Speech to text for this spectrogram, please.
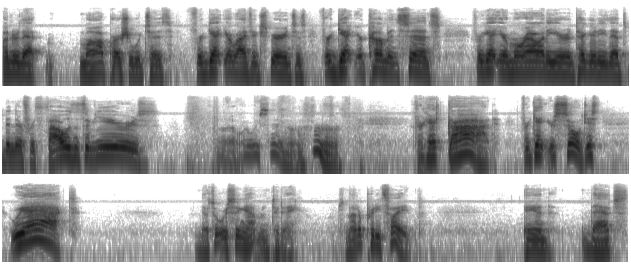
under that mob pressure which says, forget your life experiences, forget your common sense, forget your morality, your integrity that's been there for thousands of years. Uh, what are we saying? Hmm. Forget God. Forget your soul. Just react. And that's what we're seeing happening today. It's not a pretty sight. And that's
